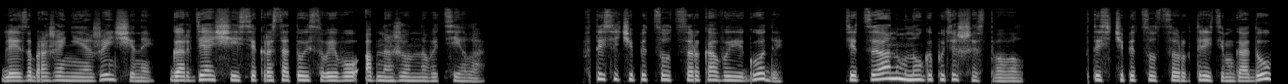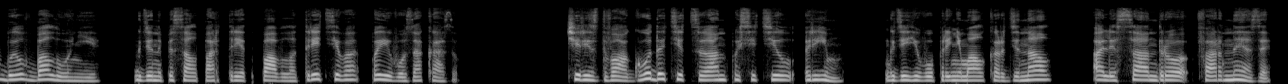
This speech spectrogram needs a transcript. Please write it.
для изображения женщины, гордящейся красотой своего обнаженного тела. В 1540-е годы Тициан много путешествовал. В 1543 году был в Болонье, где написал портрет Павла III по его заказу. Через два года Тициан посетил Рим, где его принимал кардинал Алессандро Форнезе,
